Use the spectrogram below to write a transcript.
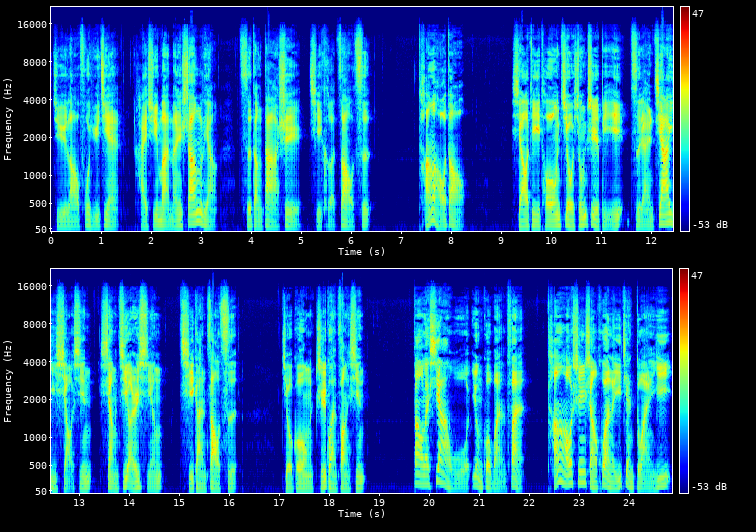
据老夫愚见，还需慢慢商量。此等大事，岂可造次？唐敖道：“小弟同舅兄至彼，自然加以小心，相机而行。”岂敢造次？九公只管放心。到了下午，用过晚饭，唐敖身上换了一件短衣，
